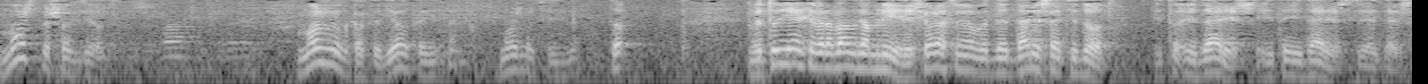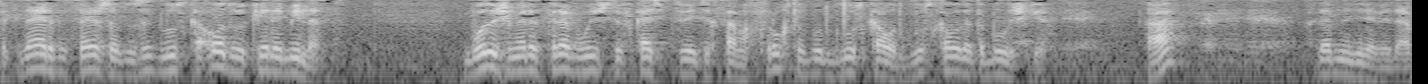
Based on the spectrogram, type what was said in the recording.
Может быть, что делать. Может быть, как-то делается, я не знаю. Может быть, я не знаю. То. В эту ясе Рабан Гамлиэль. Еще раз мы даришь атидот. И то и даришь, и ты и даришь, связь даришь. Ты стоишь, что тут луска от келе милас. В будущем Эрцреф будет, что в качестве этих самых фруктов будут глускаот. Глускаот это булочки. А? Хлебные деревья, да.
